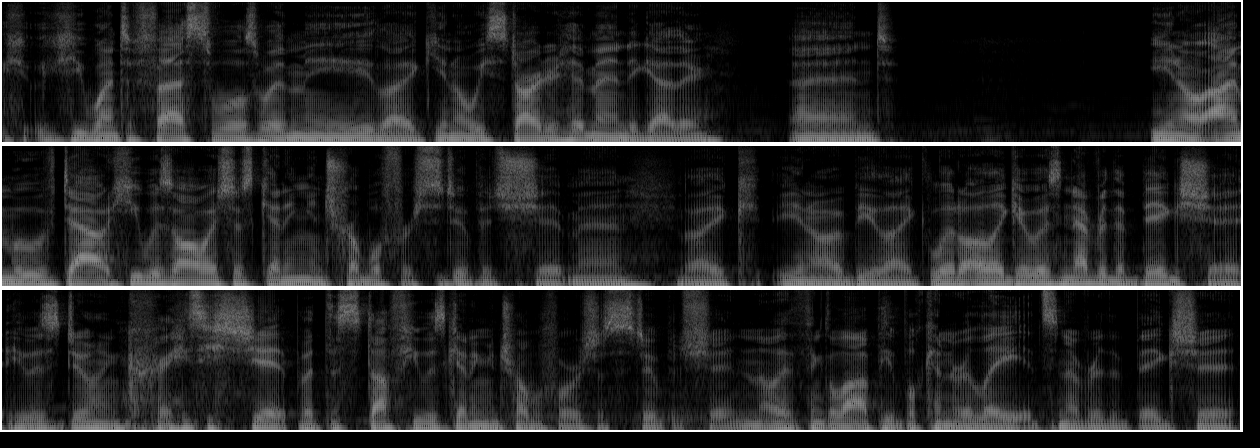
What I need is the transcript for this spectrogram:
he, he went to festivals with me, like you know, we started Hitman together, and you know, I moved out. He was always just getting in trouble for stupid shit, man. Like, you know, it'd be like little, like it was never the big shit. He was doing crazy shit, but the stuff he was getting in trouble for was just stupid shit. And I think a lot of people can relate. It's never the big shit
